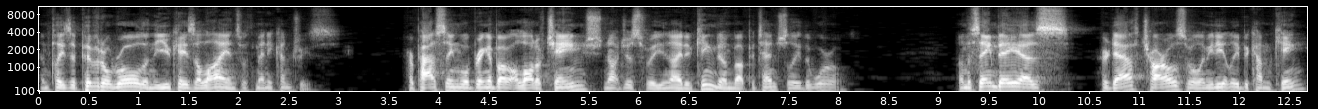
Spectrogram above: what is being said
and plays a pivotal role in the UK's alliance with many countries. Her passing will bring about a lot of change, not just for the United Kingdom, but potentially the world. On the same day as her death, Charles will immediately become king.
